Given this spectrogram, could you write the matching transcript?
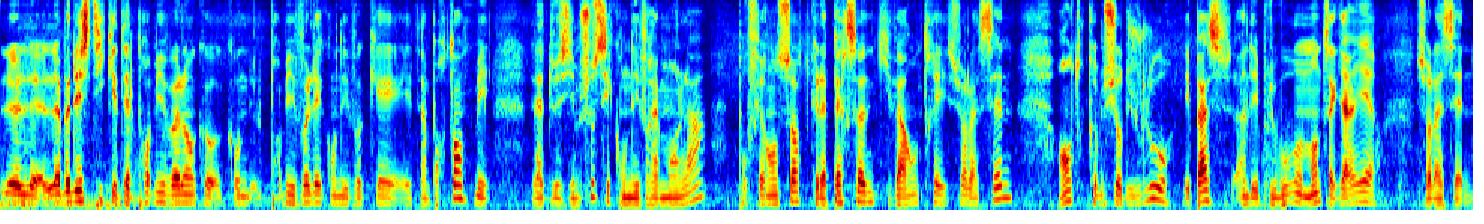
la modestie qui était le premier qu'on- le premier volet qu'on évoquait est importante, mais la deuxième chose c'est qu'on est vraiment là pour faire en sorte que la personne qui va entrer sur la scène entre comme sur du velours et passe un des plus beaux moments de sa carrière sur la scène.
